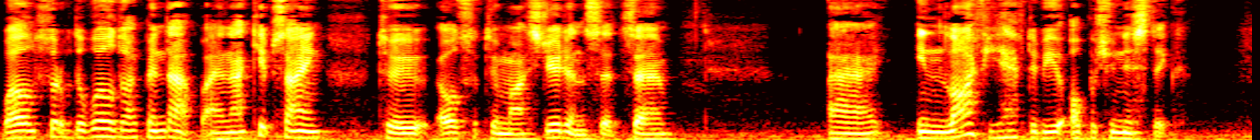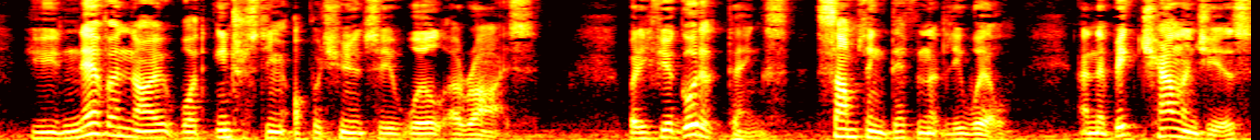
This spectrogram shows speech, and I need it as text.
well, sort of the world opened up, and I keep saying to also to my students that um, uh, in life you have to be opportunistic. You never know what interesting opportunity will arise. But if you're good at things, something definitely will. And the big challenge is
